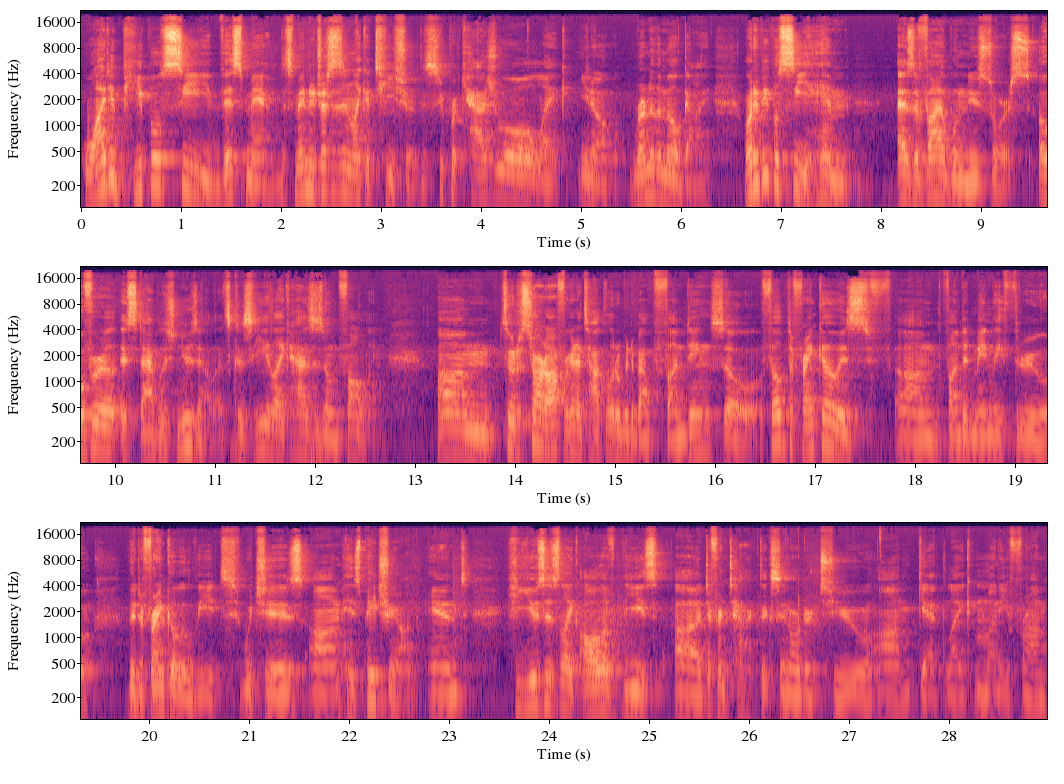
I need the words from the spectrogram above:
why do people see this man, this man who dresses in like a t-shirt, this super casual, like, you know, run-of-the-mill guy, why do people see him as a viable news source over established news outlets? Because he like has his own following. Um, so to start off, we're going to talk a little bit about funding. So Philip DeFranco is um, funded mainly through the DeFranco Elite, which is um, his Patreon, and he uses like all of these uh, different tactics in order to um, get like money from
